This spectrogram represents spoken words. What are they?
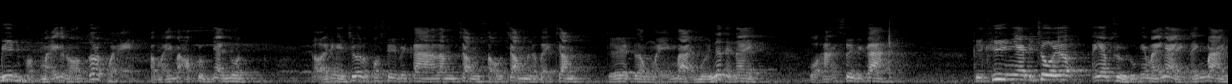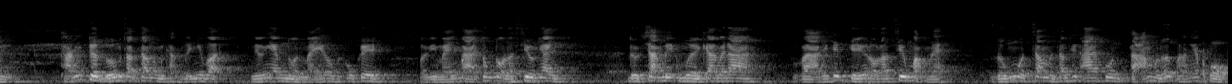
pin hoặc máy của nó rất là khỏe và máy báo cực nhanh luôn. Đấy, thì ngày trước là có CVK 500 600 là 700 thế là dòng máy đánh bài mới nhất hiện nay của hãng CVK thì khi anh em đi chơi á, anh em sử dụng cái máy này đánh bài thì thắng tuyệt đối 100 trăm mình khẳng định như vậy. Nếu anh em luồn máy ok, bởi vì máy đánh bài tốc độ là siêu nhanh. Được trang bị 10 camera và cái thiết kế của nó là siêu mỏng này, giống 100% chiếc iPhone 8 một lớp của hãng Apple.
